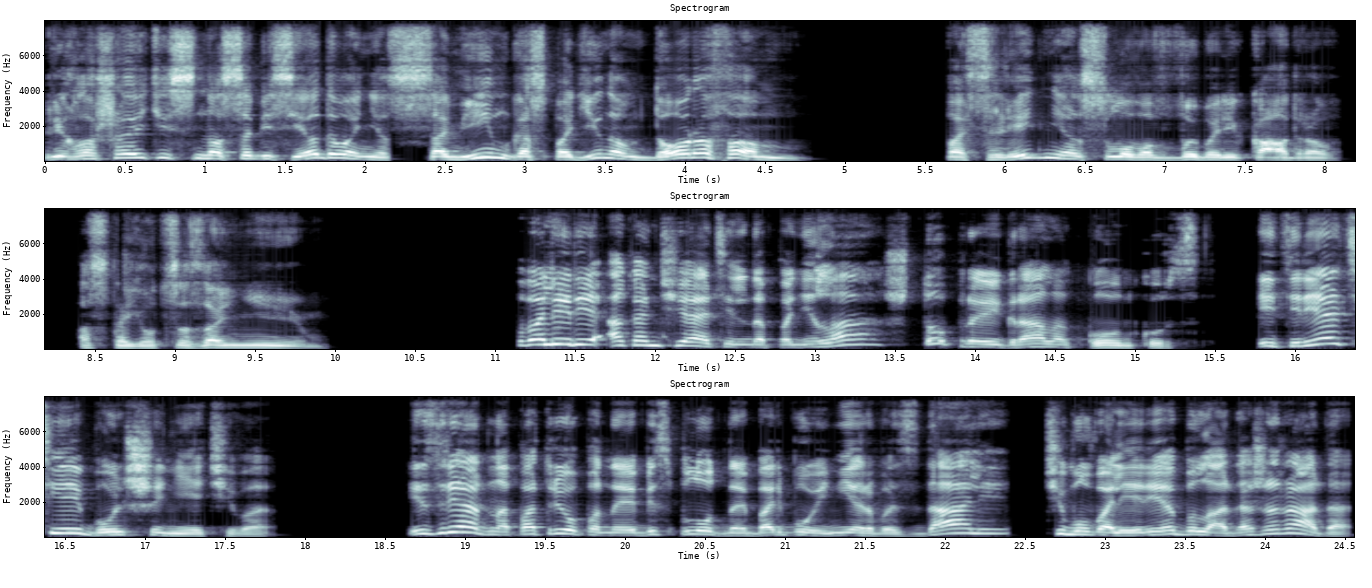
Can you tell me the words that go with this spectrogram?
Приглашаетесь на собеседование с самим господином Дорофом. Последнее слово в выборе кадров остается за ним. Валерия окончательно поняла, что проиграла конкурс, и терять ей больше нечего. Изрядно потрепанные бесплодной борьбой нервы сдали, чему Валерия была даже рада.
